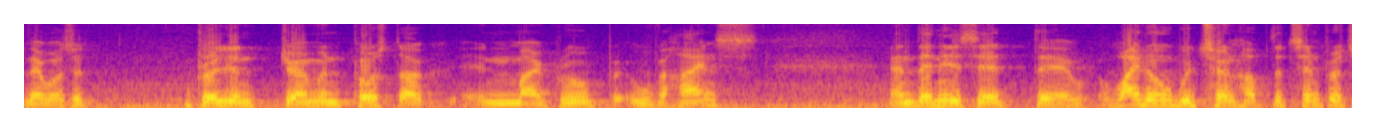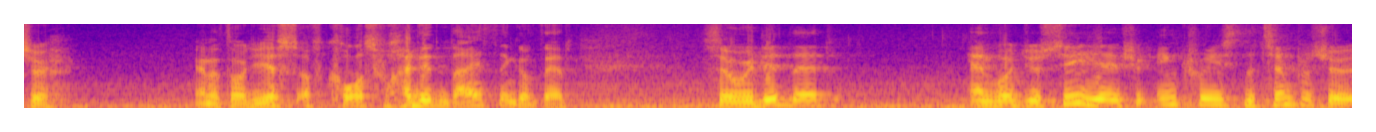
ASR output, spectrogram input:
there was a brilliant German postdoc in my group, Uwe Heinz, and then he said, uh, why don't we turn up the temperature? And I thought, yes, of course, why didn't I think of that? So we did that, and what you see here, if you increase the temperature,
